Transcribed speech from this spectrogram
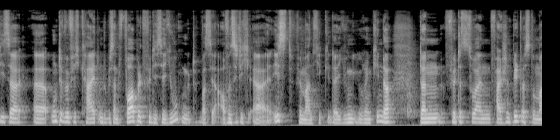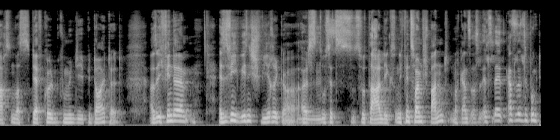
dieser äh, Unterwürfigkeit und du bist ein Vorbild für diese Jugend, was ja offensichtlich äh, ist für manche der jüngeren Kinder, dann führt das zu einem falschen Bild, was du machst und was Deaf Community bedeutet. Also ich finde, es ist finde ich, wesentlich schwieriger, als mhm. du es jetzt so darlegst. Und ich finde es vor allem spannend, noch ganz als ganz letzten Punkt,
